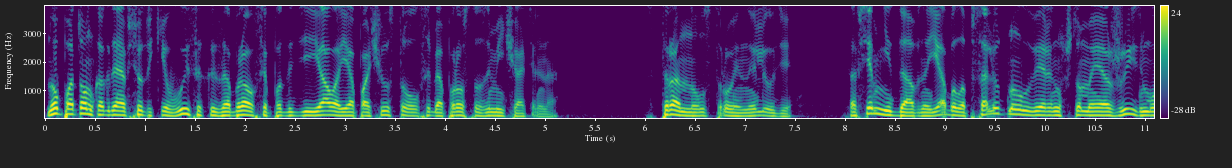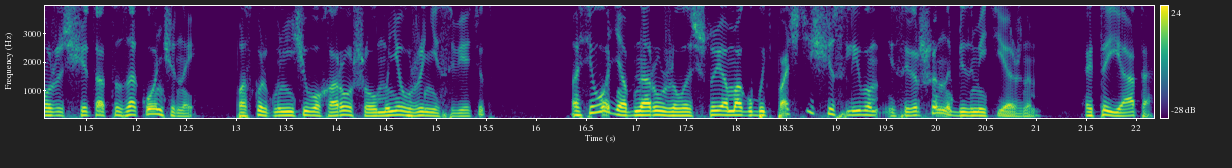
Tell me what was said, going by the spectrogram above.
Но потом, когда я все-таки высох и забрался под одеяло, я почувствовал себя просто замечательно. Странно устроены люди. Совсем недавно я был абсолютно уверен, что моя жизнь может считаться законченной, поскольку ничего хорошего мне уже не светит. А сегодня обнаружилось, что я могу быть почти счастливым и совершенно безмятежным. Это я-то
